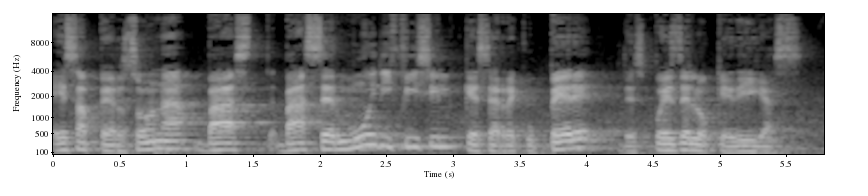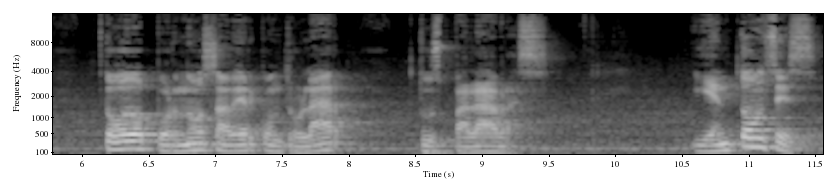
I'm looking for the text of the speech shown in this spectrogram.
esa persona va a ser muy difícil que se recupere después de lo que digas. Todo por no saber controlar tus palabras. Y entonces,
